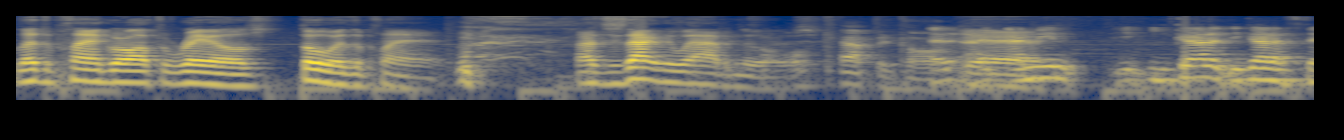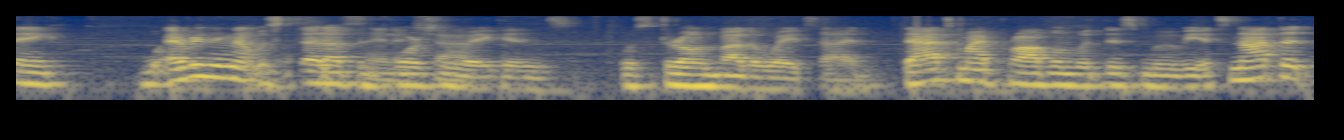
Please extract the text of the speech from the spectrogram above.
let the plan go off the rails, throw away the plan. That's exactly what happened to us. Captain Call. And Yeah. I, I mean, you you gotta you gotta think everything that was set up in Force shot. Awakens was thrown by the wayside. That's my problem with this movie. It's not that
